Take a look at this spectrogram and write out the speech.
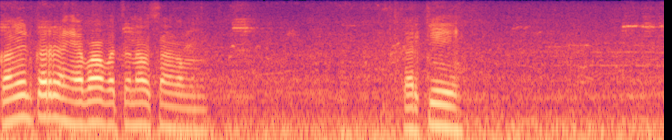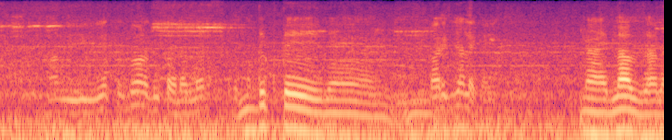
कमेंट कर ह्या बाबाचं नाव सांगा म्हणून. तर की आम्ही एकच डोळा दुखायला लागला. दुखते बारीक काय नाही लाल झाला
